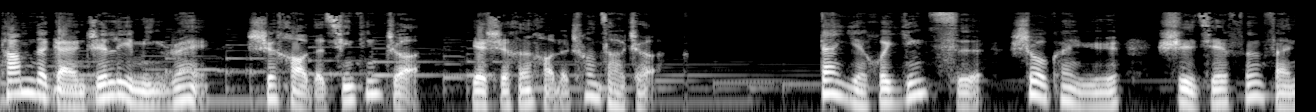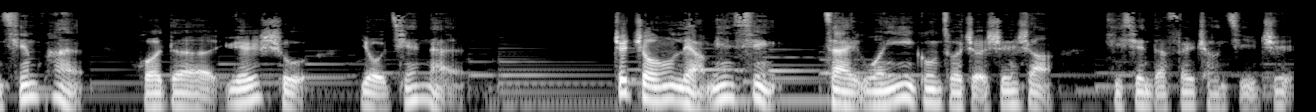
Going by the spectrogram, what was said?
他们的感知力敏锐，是好的倾听者，也是很好的创造者。但也会因此受困于世间纷繁牵绊，活得约束又艰难。这种两面性，在文艺工作者身上。体现得非常极致，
